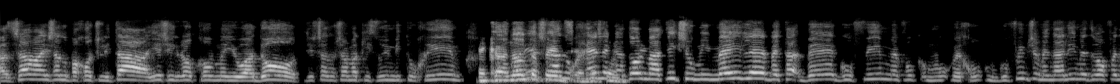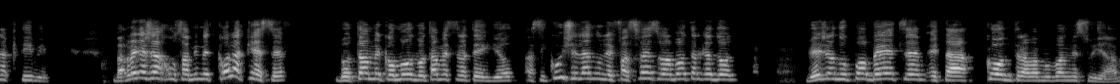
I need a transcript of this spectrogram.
אז שם יש לנו פחות שליטה, יש אגרות חוב מיועדות, יש לנו שם כיסויים ביטוחיים. אבל יש לנו חלק נכון. גדול מהתיק שהוא ממילא בת- בגופים, גופים שמנהלים את זה באופן אקטיבי. ברגע שאנחנו שמים את כל הכסף באותם מקומות, באותן אסטרטגיות, הסיכוי שלנו לפספס הוא הרבה יותר גדול. ויש לנו פה בעצם את הקונטרה במובן מסוים,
